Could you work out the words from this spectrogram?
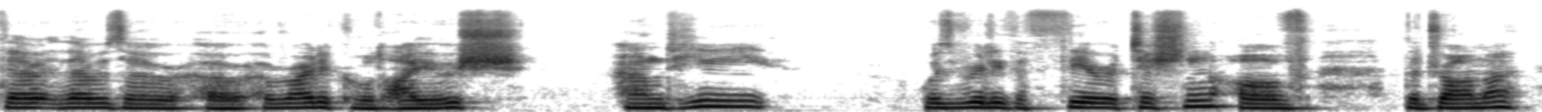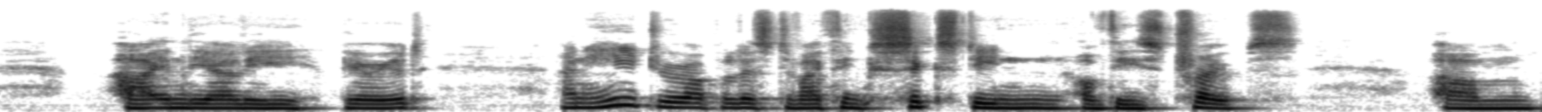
there, there was a, a, a, writer called Ayush, and he was really the theoretician of the drama uh, in the early period. And he drew up a list of, I think, 16 of these tropes, um,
